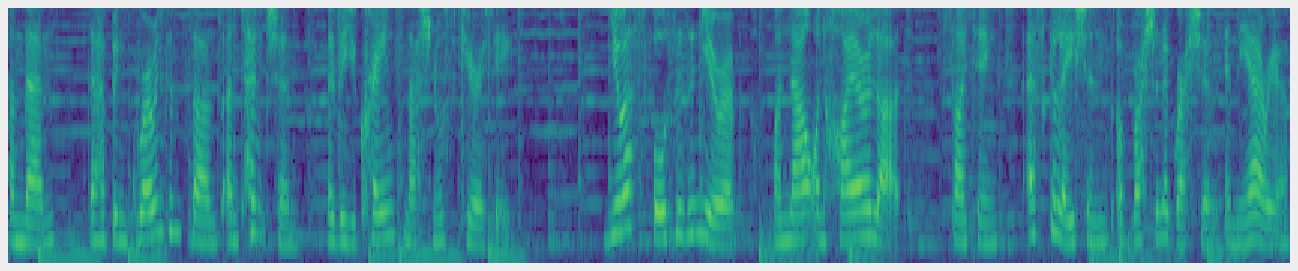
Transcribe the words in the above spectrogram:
And then there have been growing concerns and tension over Ukraine's national security. US forces in Europe are now on higher alert, citing escalations of Russian aggression in the area.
